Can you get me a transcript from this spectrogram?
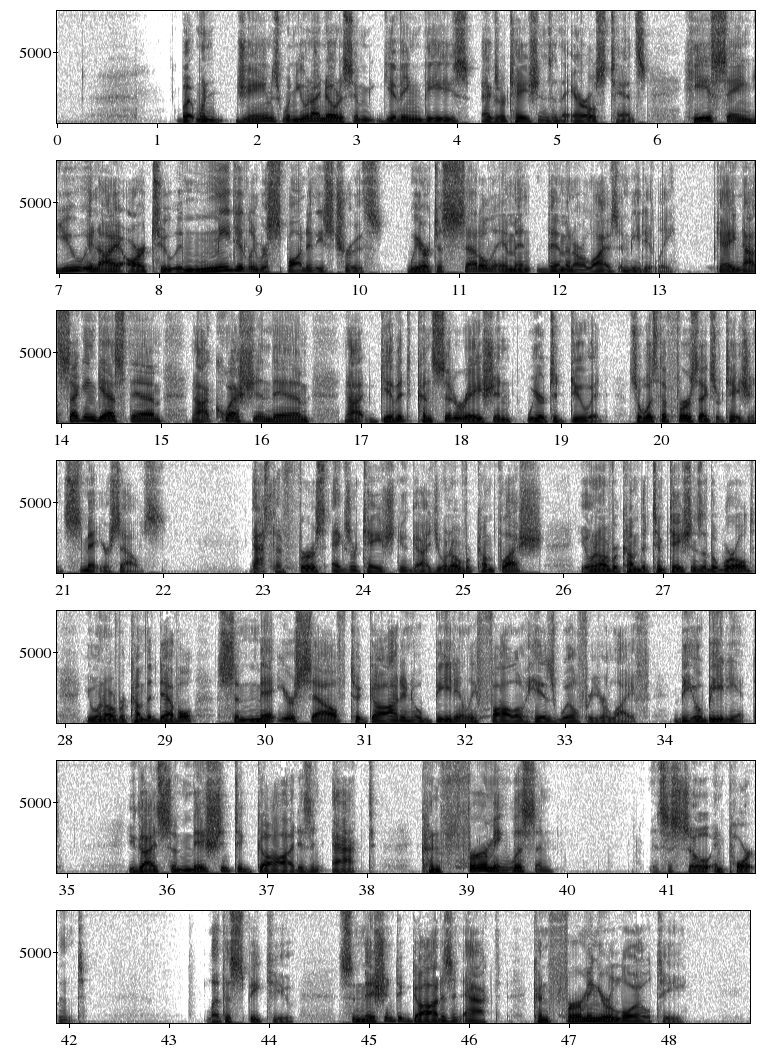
But when James, when you and I notice him giving these exhortations in the aorist tense, he is saying you and I are to immediately respond to these truths. We are to settle them in, them in our lives immediately. Okay? Not second guess them, not question them, not give it consideration. We are to do it. So, what's the first exhortation? Submit yourselves. That's the first exhortation, you guys. You want to overcome flesh? You want to overcome the temptations of the world? You want to overcome the devil? Submit yourself to God and obediently follow His will for your life. Be obedient. You guys, submission to God is an act confirming, listen, this is so important. Let this speak to you. Submission to God is an act confirming your loyalty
